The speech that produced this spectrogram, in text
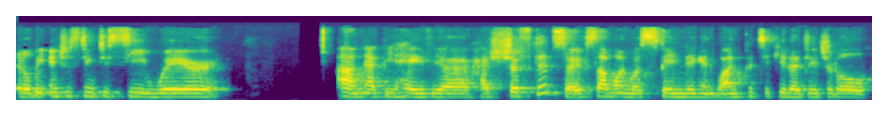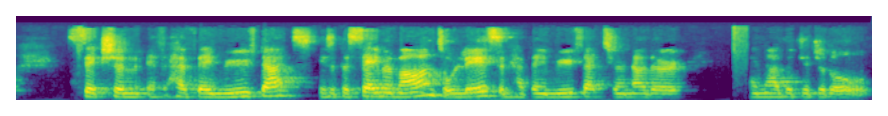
it'll be interesting to see where um, that behavior has shifted. So if someone was spending in one particular digital section, if, have they moved that? Is it the same amount or less? And have they moved that to another another digital,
